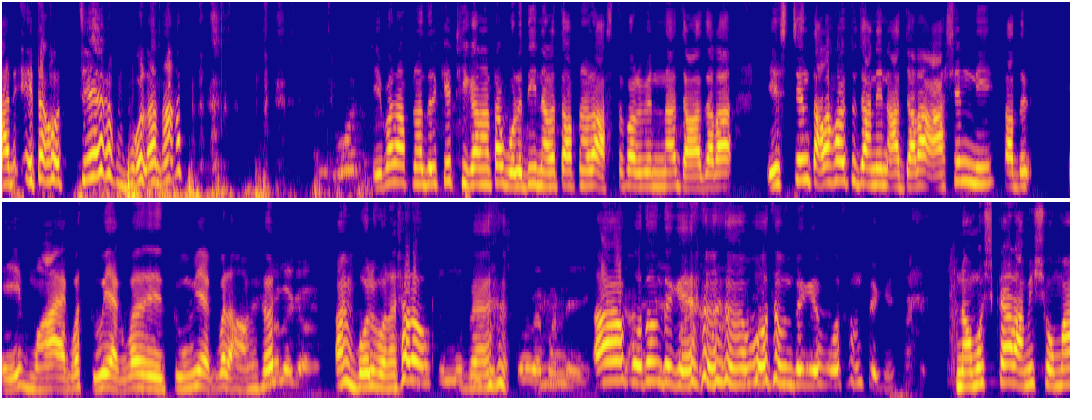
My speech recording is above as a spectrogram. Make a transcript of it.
আর এটা হচ্ছে ভোলানাথ। এবার আপনাদেরকে ঠিকানাটা বলে দিই নাহলে তো আপনারা আসতে পারবেন না। যারা যারা এসছেন তারা হয়তো জানেন আর যারা আসেননি তাদের এই মা একবার তুই একবার তুমি একবার আমি আমি বলব না সরো। প্রথম থেকে প্রথম থেকে প্রথম থেকে। নমস্কার আমি সোমা।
